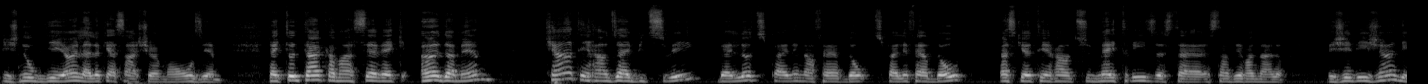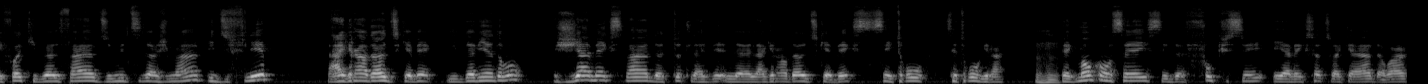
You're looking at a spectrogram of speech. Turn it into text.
Puis je n'ai oublié un, la location achat, mon onzième. Fait que tout le temps, commencer avec un domaine. Quand tu es rendu habitué, ben là, tu peux aller en faire d'autres. Tu peux aller faire d'autres parce que es rendu, tu maîtrises cet environnement-là. Mais j'ai des gens, des fois, qui veulent faire du multilogement puis du flip à la grandeur du Québec. Ils deviendront jamais experts de toute la, la, grandeur du Québec. C'est trop, c'est trop grand. Mhm. Fait que mon conseil, c'est de focuser et avec ça, tu vas être capable d'avoir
